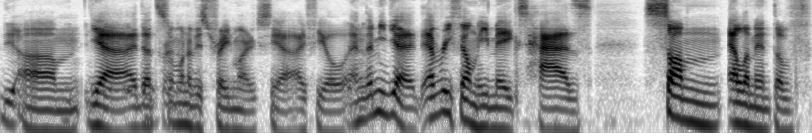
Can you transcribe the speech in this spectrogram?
yeah Um yeah, that's Incredible. one of his trademarks, yeah, I feel. And I mean, yeah, every film he makes has some element of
